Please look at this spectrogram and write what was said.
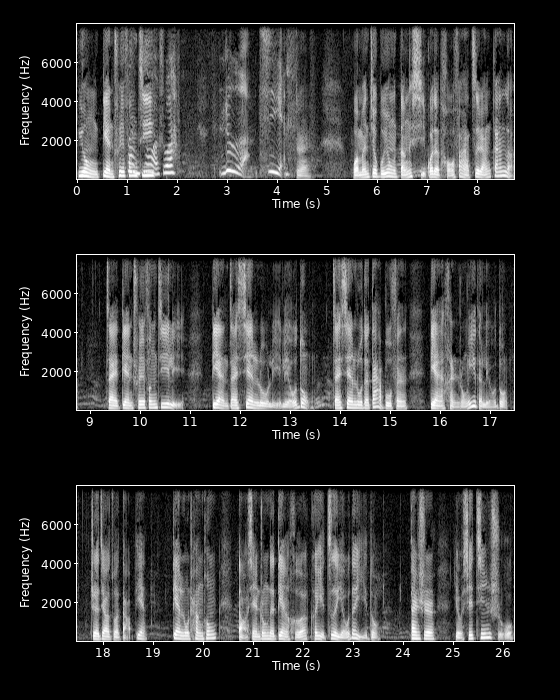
用电吹风机。我说，热气。对，我们就不用等洗过的头发自然干了，在电吹风机里，电在线路里流动，在线路的大部分，电很容易的流动。这叫做导电，电路畅通，导线中的电荷可以自由地移动。但是有些金属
